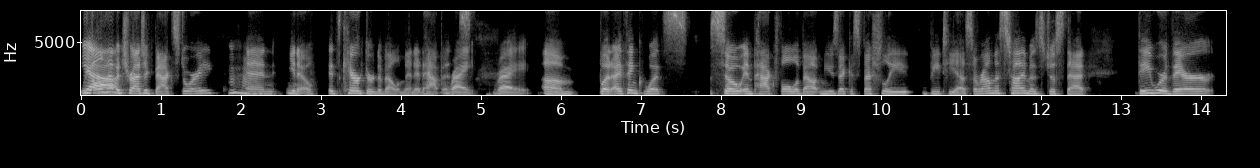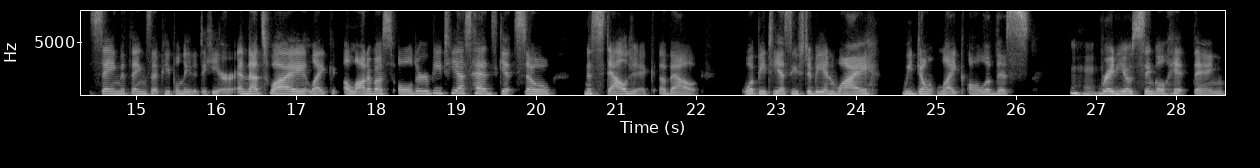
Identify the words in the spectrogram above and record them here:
we all have a tragic backstory Mhm. and you know, it's character development. It happens. right right Um, but I think what's so impactful about music, especially BTS around this time, is just that they were there saying the things that people needed to hear. And that's why, like, a lot of us older BTS heads get so nostalgic about what BTS used to be and why we don't like all of this mm-hmm. radio single hit thing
